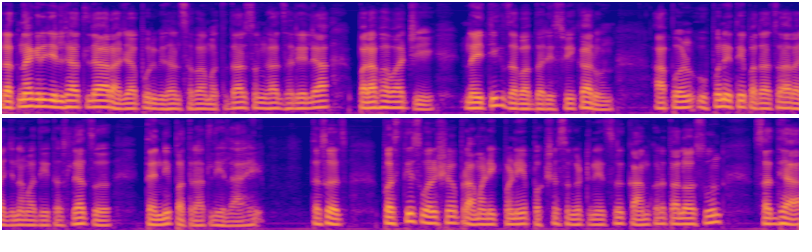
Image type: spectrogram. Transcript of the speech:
रत्नागिरी जिल्ह्यातल्या राजापूर विधानसभा मतदारसंघात झालेल्या पराभवाची नैतिक जबाबदारी स्वीकारून आपण उपनेतेपदाचा राजीनामा देत असल्याचं त्यांनी पत्रात लिहिलं आहे. तसंच पस्तीस वर्ष प्रामाणिकपणे पक्ष संघटनेचं काम करत आलो असून सध्या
